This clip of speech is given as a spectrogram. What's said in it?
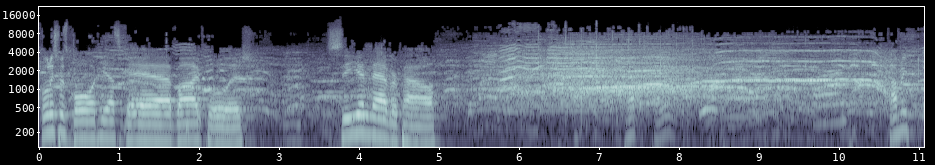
Foolish was bored. He has to go. Yeah, bye, Foolish. See you never, pal. How many?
